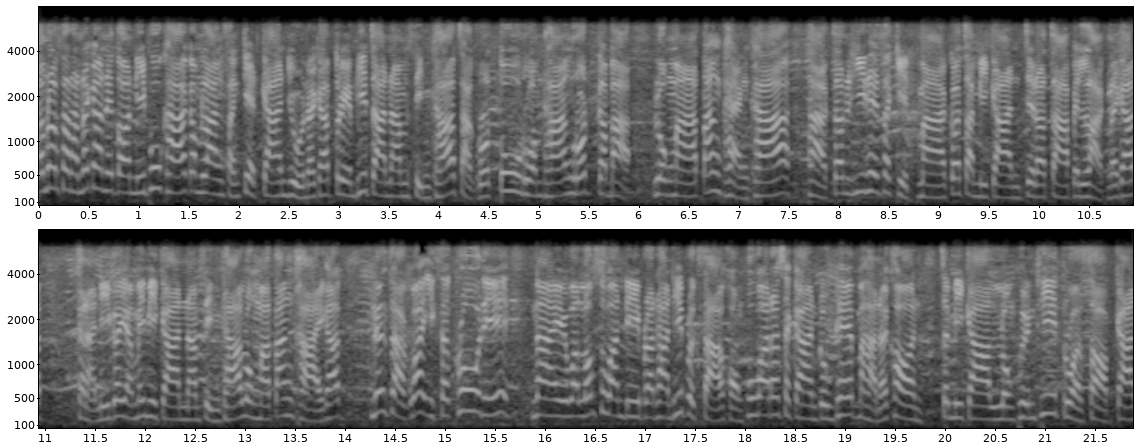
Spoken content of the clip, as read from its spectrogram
สำหรับสถานการณ์ในตอนนี้ผู้ค้ากำลังสังเกตการณ์อยู่นะครับ เตรียมที่จะนำสินค้าจากรถตู้รวมทั้งรถกระบะลงมาตั้งแผงค้า หากเจ้าหน้าที่เทศกิจมาก็จะมีการเจรจาเป็นหลักนะครับ ขณะนี้ก็ยังไม่มีการนำสินค้าลงมาตั้งขายครับ เนื่องจากว่าอีกสักครู่นี้นายวันลบสุวรรณดีประธานที่ปรึกษาของผู้ว่าราชการกรุงเทพมหานคร จะมีการลงพื้นที่ตรวจสอบการ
